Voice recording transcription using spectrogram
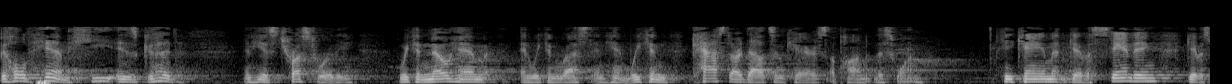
Behold him. He is good and he is trustworthy. We can know him and we can rest in him. We can cast our doubts and cares upon this one. He came and gave us standing, gave us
